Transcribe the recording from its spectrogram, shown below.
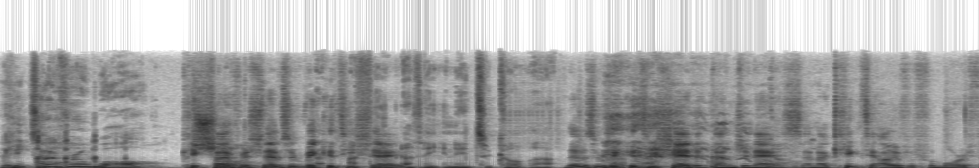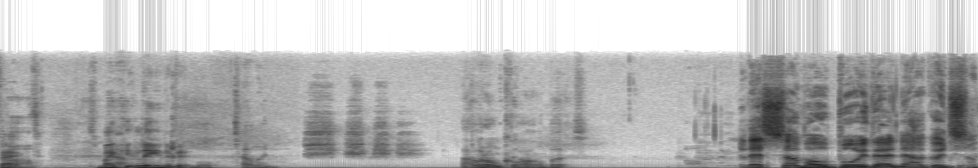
Kicked over a what? Kicked over a shed. There was a rickety shed. I think you need to cut that. There was a rickety shed at Dungeness, and I kicked it over for more effect to make it lean a bit more. Tell him. That was Uncle Albert's. There's some old boy there now going, some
